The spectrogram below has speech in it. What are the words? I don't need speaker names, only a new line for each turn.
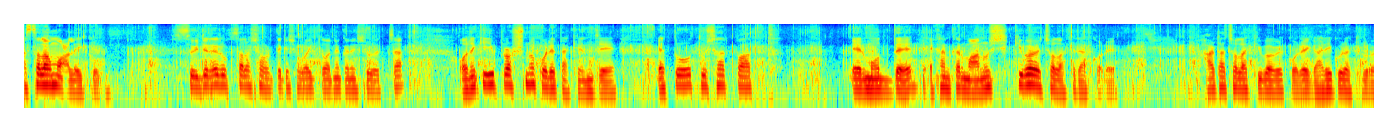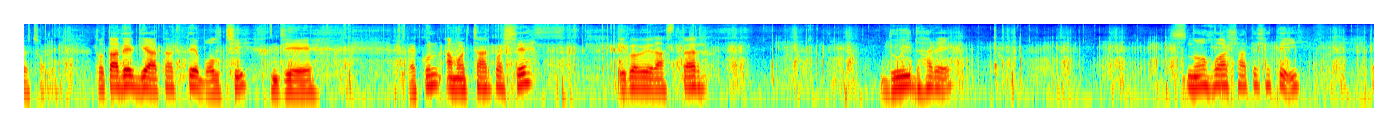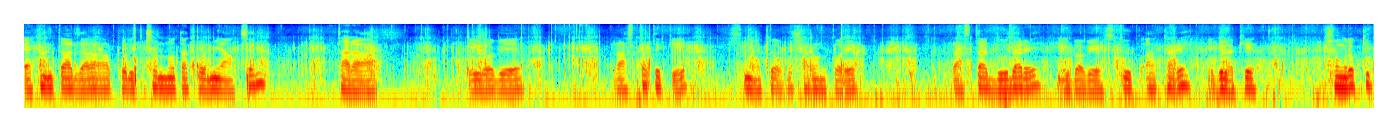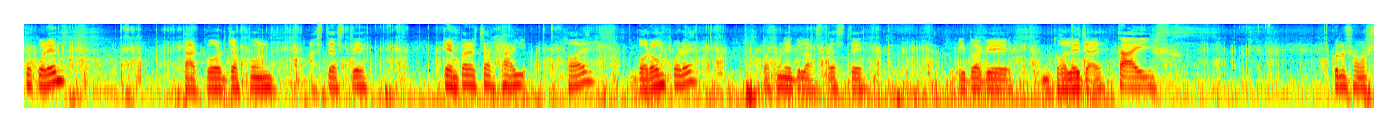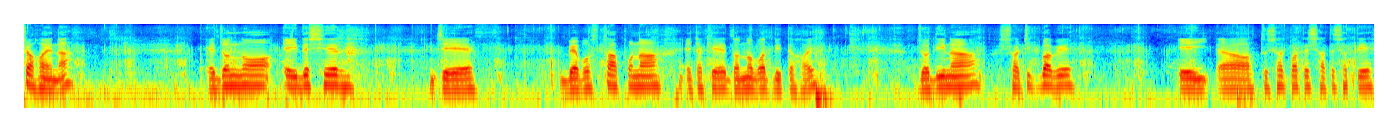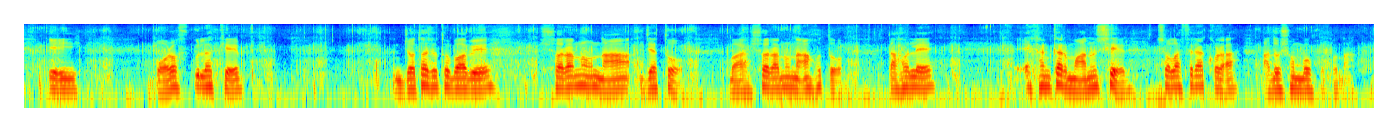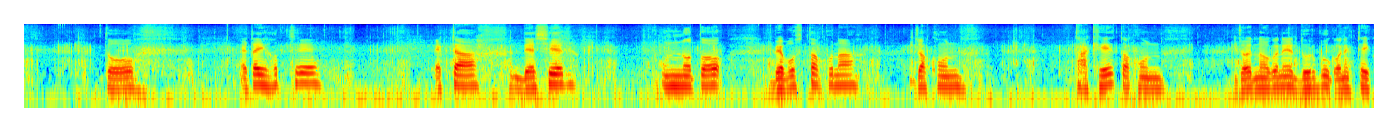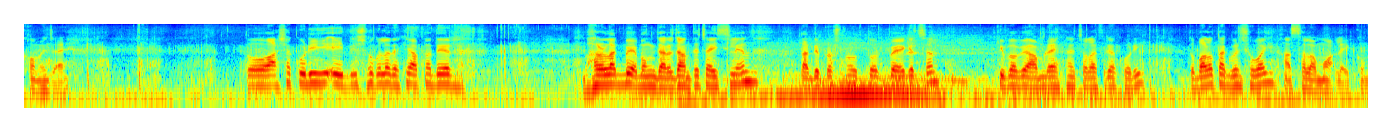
আসসালামু আলাইকুম। সুইডেনের উপসালা শহর থেকে সবাইকে অনেক অনেক শুভেচ্ছা। অনেকেই প্রশ্ন করে থাকেন যে, এত তুষারপাত এর মধ্যে এখানকার মানুষ কীভাবে চলাফেরা করে? হাঁটা চলা কীভাবে করে? গাড়ি ঘোড়া কীভাবে চলে? তো তাদের জ্ঞাতার্থে বলছি যে এখন আমার চারপাশে এইভাবে রাস্তার দুই ধারে স্নো হওয়ার সাথে সাথেই এখানকার যারা পরিচ্ছন্নতা কর্মী আছেন তারা এইভাবে রাস্তা থেকে স্নোকে অপসারণ করে রাস্তার দুধারে এইভাবে স্তূপ আকারে এগুলাকে সংরক্ষিত করেন। তারপর যখন আস্তে আস্তে টেম্পারেচার হাই হয়, গরম পড়ে, তখন এগুলো আস্তে আস্তে এইভাবে গলে যায়। তাই কোনো সমস্যা হয় না। এজন্য এই দেশের যে ব্যবস্থাপনা এটাকে ধন্যবাদ দিতে হয়। যদি না সঠিকভাবে এই তুষারপাতের সাথে সাথে এই বরফগুলোকে যথাযথভাবে সরানো না যেত বা সরানো না হতো, তাহলে এখানকার মানুষের চলাফেরা করা আদৌ সম্ভব হতো না। তো এটাই হচ্ছে একটা দেশের উন্নত ব্যবস্থাপনা যখন থাকে, তখন জনগণের দুর্ভোগ অনেকটাই কমে যায়। তো আশা করি এই দৃশ্যগুলো দেখে আপনাদের ভালো লাগবে এবং যারা জানতে চাইছিলেন, তাদের প্রশ্ন উত্তর পেয়ে গেছেন কীভাবে আমরা এখানে চলাফেরা করি। তো ভালো থাকবেন সবাই, আসসালামু আলাইকুম।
